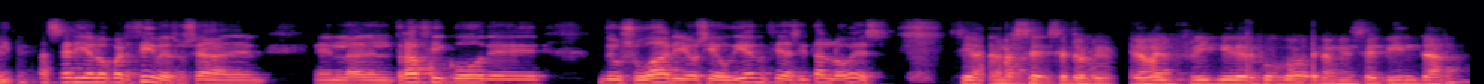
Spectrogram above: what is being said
¿Y en esta serie lo percibes? O sea, en, el tráfico de, usuarios y audiencias y tal, ¿lo ves? Sí, además se, te olvidaba el friki del fútbol que también se pinta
